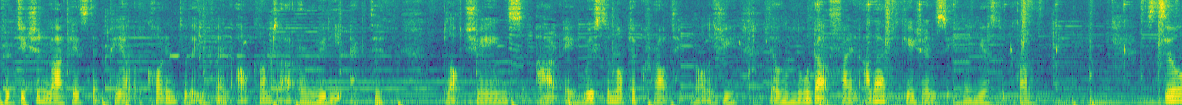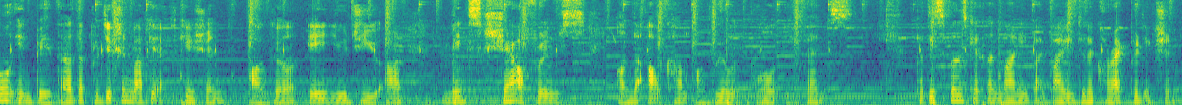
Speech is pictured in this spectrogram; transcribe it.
Prediction markets that pay out according to the event outcomes are already active. Blockchains are a wisdom of the crowd technology that will no doubt find other applications in the years to come. Still in beta, the prediction market application, Augur, A-U-G-U-R, makes share offerings on the outcome of real world events. Participants can earn money by buying into the correct prediction.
